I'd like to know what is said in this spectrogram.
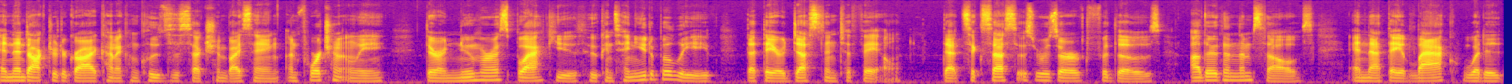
And then Dr. DeGrasse kind of concludes this section by saying, Unfortunately, there are numerous black youth who continue to believe that they are destined to fail that success is reserved for those other than themselves and that they lack what it,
